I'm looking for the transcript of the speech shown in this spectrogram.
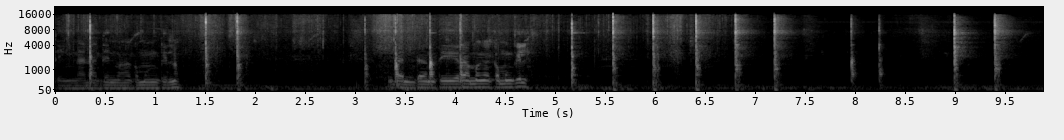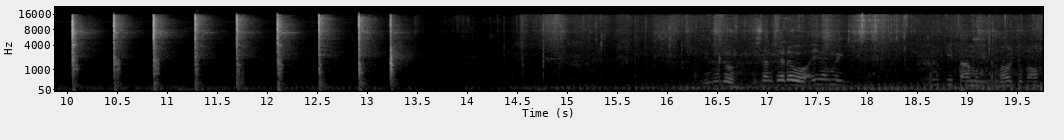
Tingnan natin mga kamungkil. No? Gandang tira mga kamungkil. Dito do. Isang siya do. Ayaw may ano kita mo kita bawal to ka. oh.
